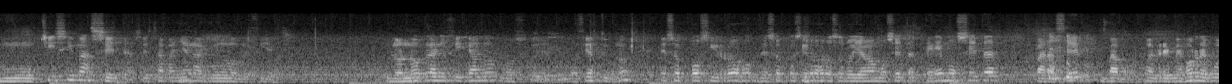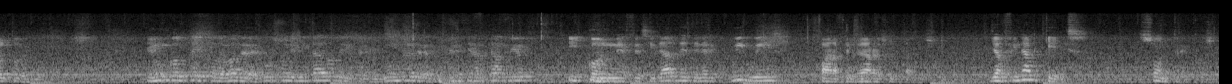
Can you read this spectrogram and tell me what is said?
muchísimas setas. Esta mañana algunos lo decías. Lo no planificado, lo decías tú, ¿no? Esos posis rojos, de esos posis rojos nosotros llamamos setas. Tenemos setas para hacer, vamos, el mejor revuelto del mundo en un contexto además de recursos limitados, de incertidumbre, de resistencia al cambio y con necesidad de tener quick wins para acelerar resultados. Y al final, ¿qué es? Son tres cosas.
